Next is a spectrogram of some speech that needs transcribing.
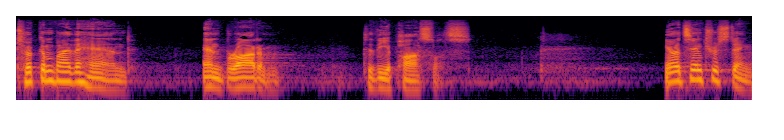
took him by the hand and brought him to the apostles. You know, it's interesting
